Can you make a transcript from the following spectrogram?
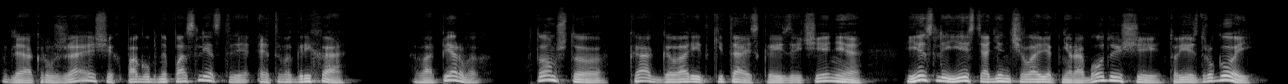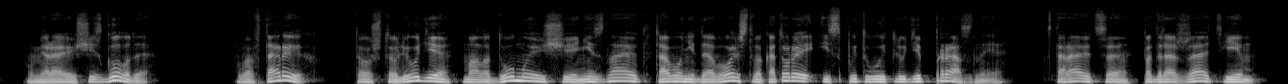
для окружающих пагубны последствия этого греха. Во-первых, в том, что, как говорит китайское изречение, если есть один человек неработающий, то есть другой, умирающий с голода. Во-вторых, то, что люди, малодумающие, не знают того недовольства, которое испытывают люди праздные, стараются подражать им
